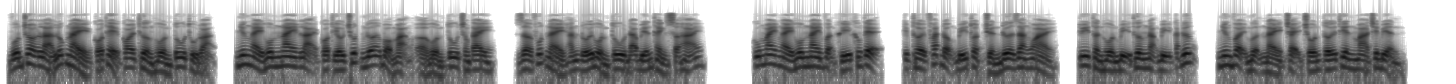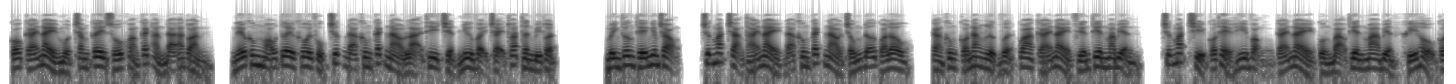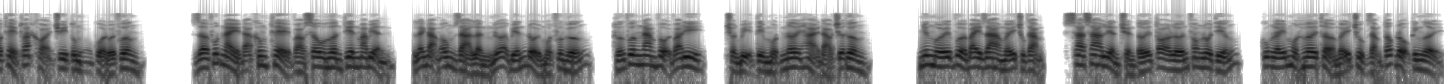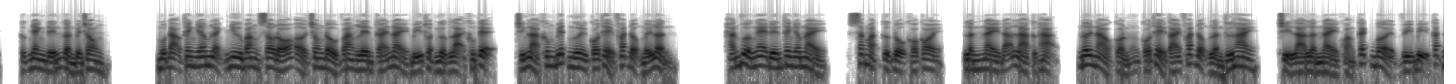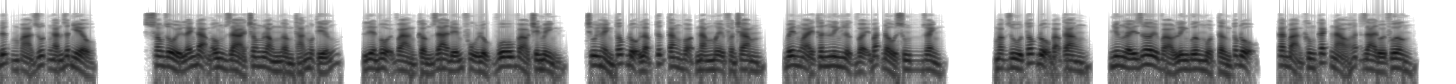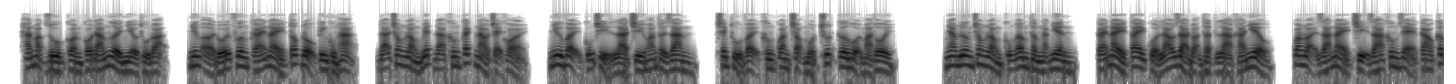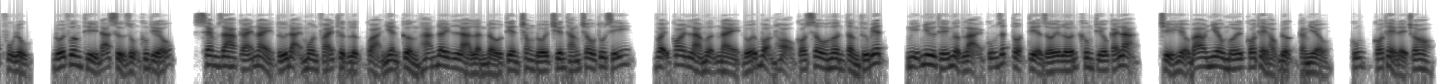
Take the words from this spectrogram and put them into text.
Vốn cho là lúc này có thể coi thường hồn tu thủ đoạn, nhưng ngày hôm nay lại có thiếu chút nữa bỏ mạng ở hồn tu trong tay, giờ phút này hắn đối hồn tu đã biến thành sợ hãi. Cũng may ngày hôm nay vận khí không tệ, kịp thời phát động bí thuật chuyển đưa ra ngoài, tuy thần hồn bị thương nặng bị cắt đứt, nhưng vậy mượn này chạy trốn tới thiên ma trên biển. Có cái này một trăm cây số khoảng cách hẳn đã an toàn, nếu không máu tươi khôi phục trước đã không cách nào lại thi triển như vậy chạy thoát thân bí thuật. Mình thương thế nghiêm trọng trước mắt trạng thái này đã không cách nào chống đỡ quá lâu, càng không có năng lực vượt qua cái này phiến thiên ma biển, trước mắt chỉ có thể hy vọng cái này cuồng bạo thiên ma biển khí hậu có thể thoát khỏi truy tung của đối phương. Giờ phút này đã không thể vào sâu hơn thiên ma biển, lãnh đạo ông già lần nữa biến đổi một phương hướng hướng phương nam vội vã đi, chuẩn bị tìm một nơi hải đảo chữa thương. Nhưng mới vừa bay ra mấy chục dặm, xa xa liền chuyển tới to lớn phong lôi tiếng, cũng lấy một hơi thở mấy chục dặm tốc độ kinh người, cực nhanh đến gần bên trong. Một đạo thanh âm lạnh như băng sau đó ở trong đầu vang lên cái này bí thuật ngược lại không tệ, chính là không biết ngươi có thể phát động mấy lần hắn vừa nghe đến thanh âm này, sắc mặt cực độ khó coi, lần này đã là cực hạn, nơi nào còn có thể tái phát động lần thứ hai, chỉ là lần này khoảng cách bởi vì bị cắt đứt mà rút ngắn rất nhiều. Xong rồi lãnh đạm ông già trong lòng ngầm thán một tiếng, liền vội vàng cầm ra đếm phụ lục vô vào trên mình, chui hành tốc độ lập tức tăng vọt năm mươi bên ngoài thân linh lực vậy bắt đầu xung doanh. Mặc dù tốc độ bạo tăng, nhưng lấy rơi vào linh vương một tầng tốc độ, căn bản không cách nào hất ra đối phương. Hắn mặc dù còn có đám người nhiều thủ đoạn, nhưng ở đối phương cái này tốc độ kinh khủng hạ, đã trong lòng biết đã không cách nào chạy khỏi, như vậy cũng chỉ là trì hoãn thời gian tranh thủ vậy không quan trọng một chút cơ hội mà thôi. Nham lương trong lòng cũng âm thầm ngạc nhiên, cái này tay của lão giả đoạn thật là khá nhiều, quan loại giá này trị giá không rẻ cao cấp phụ lục, đối phương thì đã sử dụng không thiếu, xem ra cái này tứ đại môn phái thực lực quả nhiên cường hãn đây là lần đầu tiên trong đối chiến thắng châu tu sĩ, vậy coi là mượn này đối bọn họ có sâu hơn tầng thứ biết, nghĩ như thế ngược lại cũng rất tuột tỉa giới lớn không thiếu cái lạ, chỉ hiểu bao nhiêu mới có thể học được càng nhiều, cũng có thể để cho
